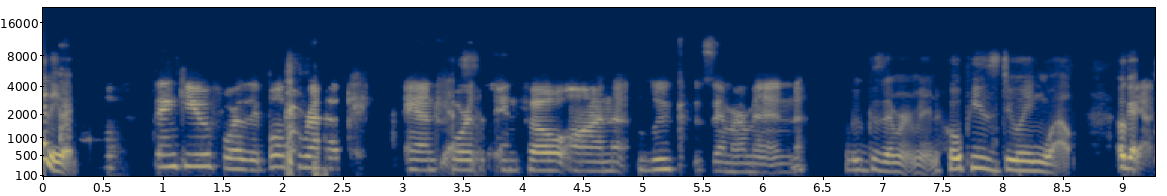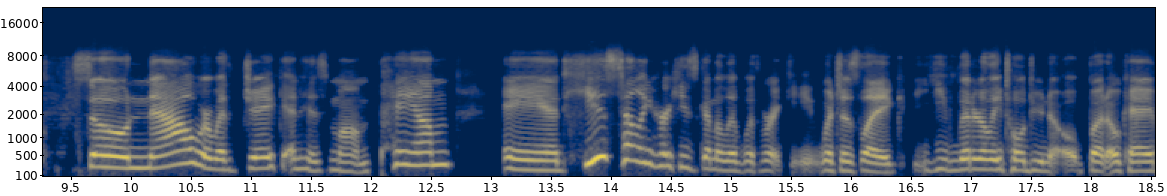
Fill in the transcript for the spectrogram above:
Anyway, Thank you for the book rec and for the info on Luke Zimmerman. Luke Zimmerman. Hope he's doing well. Okay, Yeah. so now we're with Jake and his mom Pam, and he's telling her he's gonna live with Ricky, which is like he literally told you no, but okay.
